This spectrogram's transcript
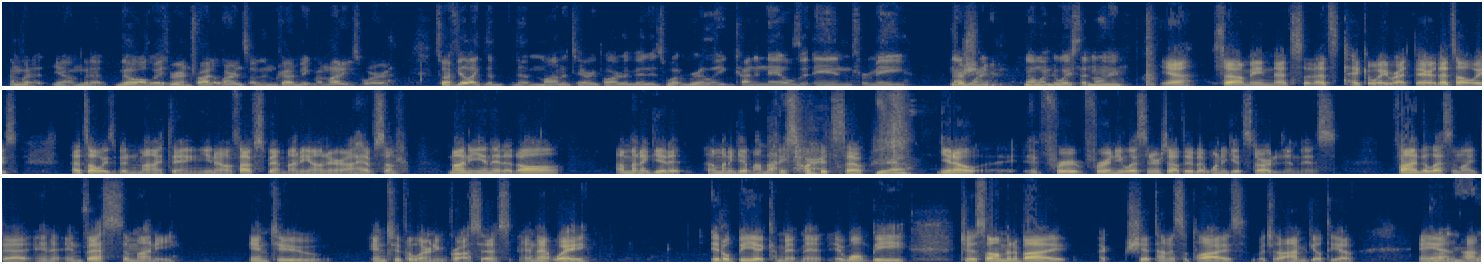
I'm gonna, you know, I'm gonna go all the way through and try to learn something and try to make my money's worth. So I feel like the the monetary part of it is what really kind of nails it in for me. Not For wanting, sure. not wanting to waste that money. yeah. So I mean, that's that's takeaway right there. That's always that's always been my thing. You know, if I've spent money on it, or I have some money in it at all, I'm gonna get it. I'm gonna get my money's worth. So Yeah, you know if for for any listeners out there that want to get started in this find a lesson like that and uh, invest some money into into the learning process. And that way it'll be a commitment. It won't be just oh, i'm going to buy a shit ton of supplies which i'm guilty of oh, and i'm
